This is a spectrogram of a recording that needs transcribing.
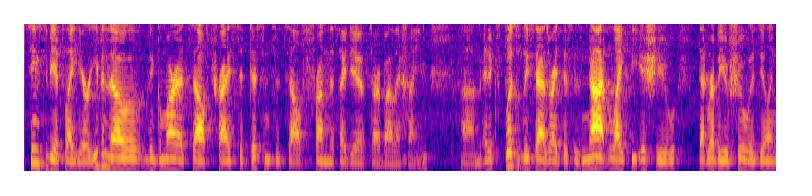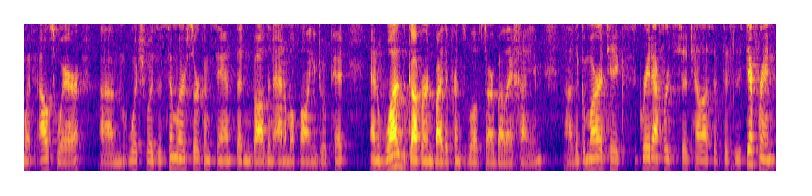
seems to be at play here, even though the Gemara itself tries to distance itself from this idea of Tsar Baalei Chaim. Um, it explicitly says, right, this is not like the issue that Rabbi Yeshua was dealing with elsewhere, um, which was a similar circumstance that involved an animal falling into a pit and was governed by the principle of Tsar Baalei Chaim. Uh, the Gemara takes great efforts to tell us that this is different,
